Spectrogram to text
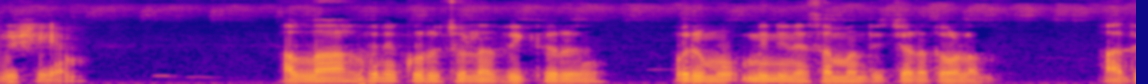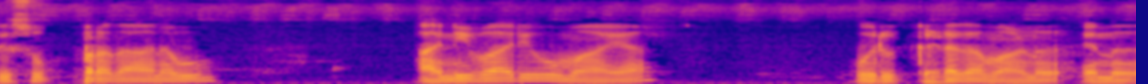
വിഷയം. അള്ളാഹുവിനെ കുറിച്ചുള്ള ദിക്കർ ഒരു മുഅ്മിനിനെ സംബന്ധിച്ചിടത്തോളം അതിസുപ്രധാനവും അനിവാര്യവുമായ ഒരു ഘടകമാണ് എന്ന്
